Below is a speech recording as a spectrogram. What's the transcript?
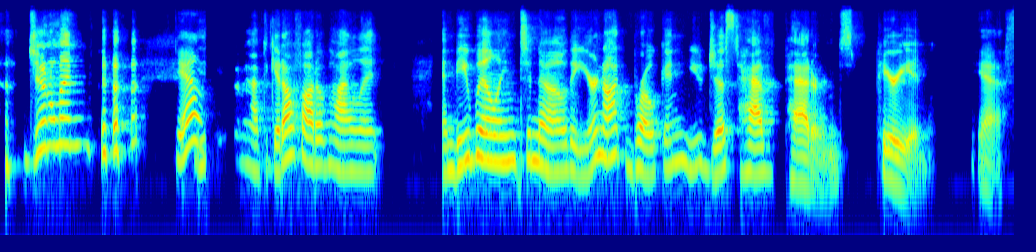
gentlemen. yeah. You're going to have to get off autopilot and be willing to know that you're not broken. You just have patterns, period. Yes.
